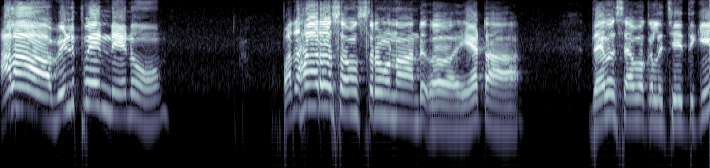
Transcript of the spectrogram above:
అలా వెళ్ళిపోయిన నేను పదహారో సంవత్సరం నా ఏట దైవ సేవకుల చేతికి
